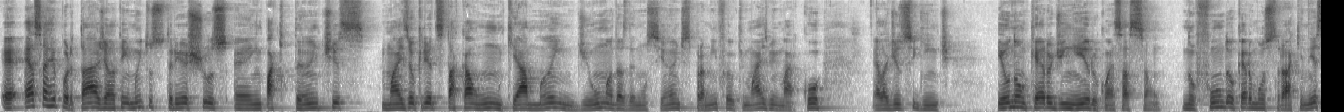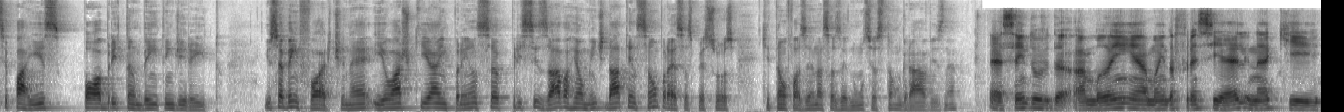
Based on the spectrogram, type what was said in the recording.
É, essa reportagem ela tem muitos trechos é, impactantes, mas eu queria destacar um, que é a mãe de uma das denunciantes, para mim foi o que mais me marcou, ela diz o seguinte: Eu não quero dinheiro com essa ação. No fundo, eu quero mostrar que nesse país, pobre também tem direito. Isso é bem forte, né? E eu acho que a imprensa precisava realmente dar atenção para essas pessoas que estão fazendo essas denúncias tão graves, né? É, sem dúvida. A mãe é a mãe da Franciele, né? Que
